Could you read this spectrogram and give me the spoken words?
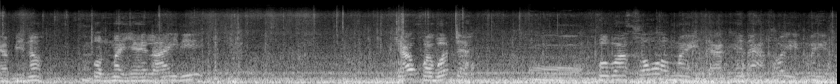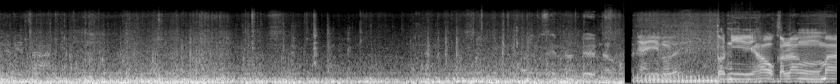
แบบนี้เนาะต้นไม้ใหญ่หลายดีเช้าควายเบิร์ดเนี่ยโอ้เพราะว่าเขาเอาไม้จากให้หน้าเขาเองไม่เห็นเพื่อนในซ่าเส้นทางเดินเนาะใหญ่เลยตอนนี้เฮากำลังมา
